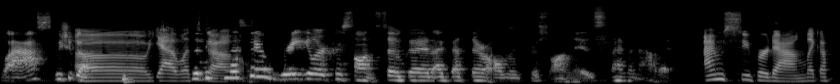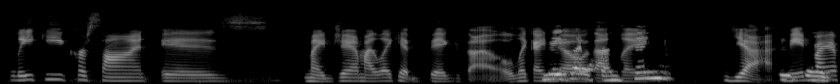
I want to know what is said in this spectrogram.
glass. We should go. Oh, yeah, let's but go. because their regular croissant's so good, I bet their almond croissant is. I haven't had it. I'm super down. Like a flaky croissant is my jam. I like it big though. Like I Made know that like yeah, made by a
